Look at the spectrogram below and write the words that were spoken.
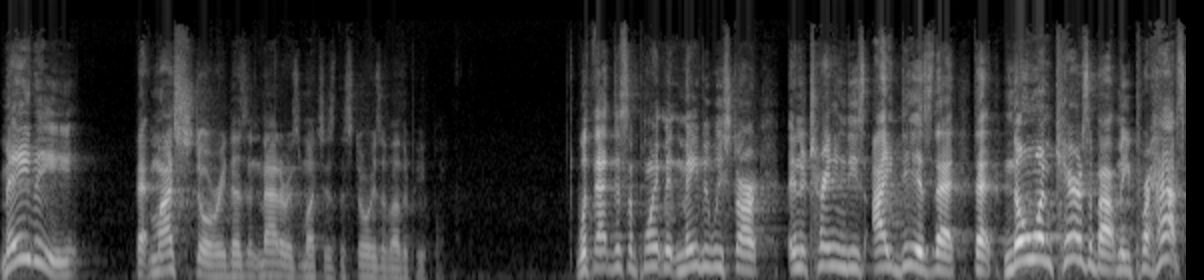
Maybe that my story doesn't matter as much as the stories of other people. With that disappointment, maybe we start entertaining these ideas that, that no one cares about me. Perhaps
